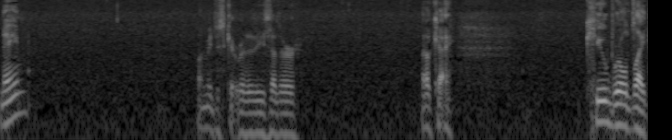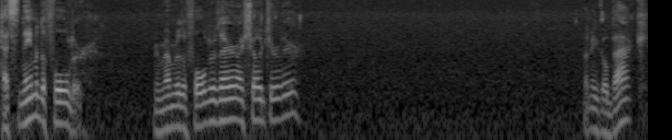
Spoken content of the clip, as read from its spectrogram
name. Let me just get rid of these other. Okay. Cube World Light. That's the name of the folder. Remember the folder there I showed you earlier? Let me go back.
